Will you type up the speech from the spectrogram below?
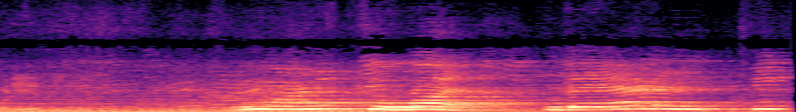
Good morning to all. Today I am speak.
